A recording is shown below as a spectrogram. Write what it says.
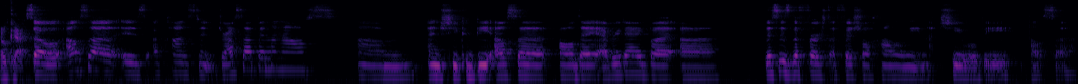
Okay. So Elsa is a constant dress up in the house, um, and she could be Elsa all day, every day. But uh, this is the first official Halloween that she will be Elsa.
